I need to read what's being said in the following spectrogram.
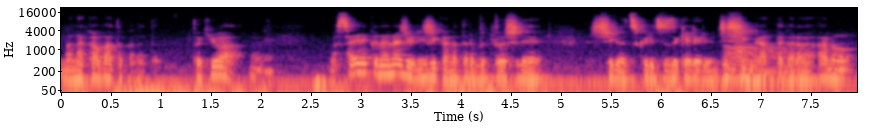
まあ、半ばとかだった時は、うんまあ、最悪72時間だったらぶっ通しで資料作り続けれる自信があったから、あの、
